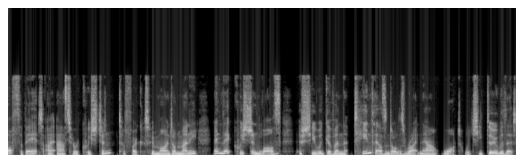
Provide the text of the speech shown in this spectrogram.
Off the bat, I asked her a question to focus her mind on money, and that question was if she were given $10,000 right now, what would she do with it?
